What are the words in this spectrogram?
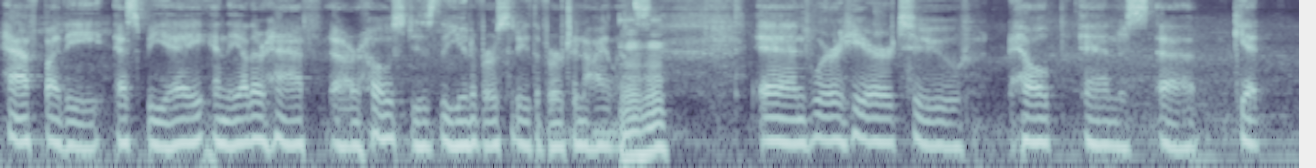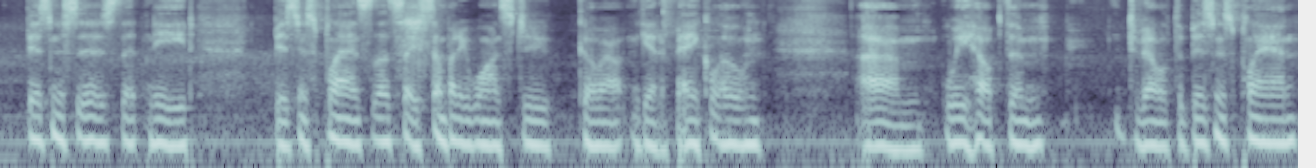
half by the SBA and the other half our host is the University of the Virgin Islands, and we're here to help and uh, get businesses that need business plans. Let's say somebody wants to go out and get a bank loan. Um, we help them develop the business plan.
